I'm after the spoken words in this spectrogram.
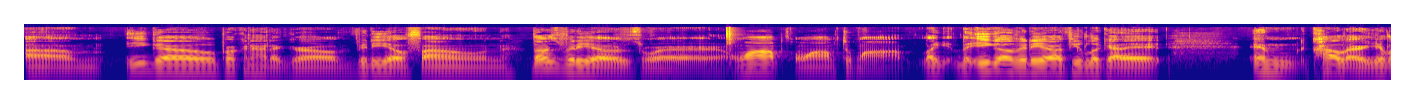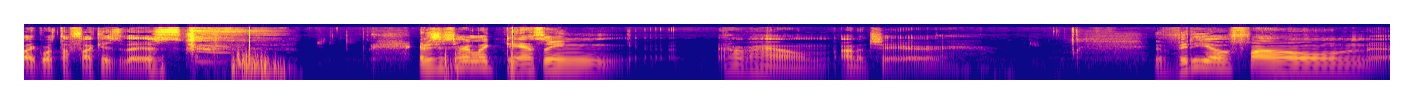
Um, ego, broken hearted girl, video phone. Those videos were womp, womp, womp. Like the ego video, if you look at it in color, you're like, what the fuck is this? And it's just her like dancing around on a chair. The video phone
